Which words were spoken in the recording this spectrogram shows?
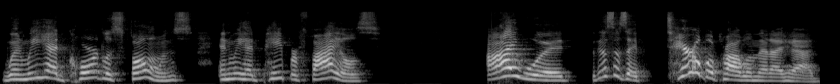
when we had cordless phones and we had paper files I would, this is a terrible problem that I had,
